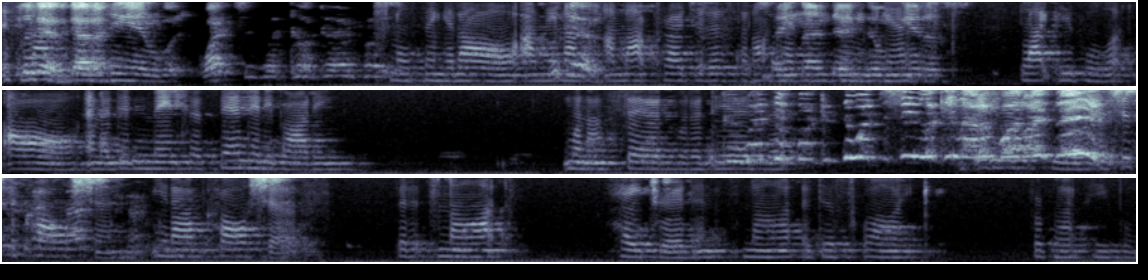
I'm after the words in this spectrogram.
It's Look not at it. Got a hand. What? What? What? What? What? small thing at all. I mean, I'm. I'm not prejudiced. I don't Say have nothing that anything gonna get against us. black people at all. And I didn't mean to offend anybody when I said what I did. What but- the fuck is what is she looking at It her like? It's just a caution, you know, I'm cautious, but it's not hatred and it's not a dislike for black people.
